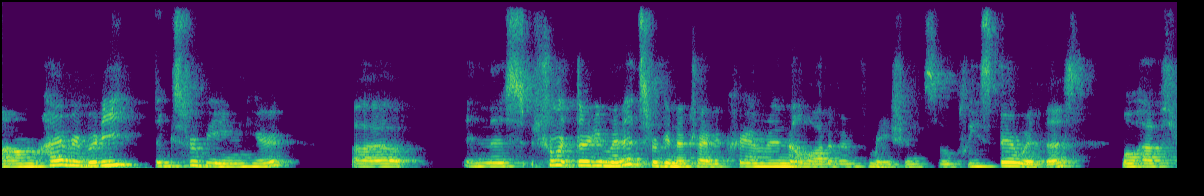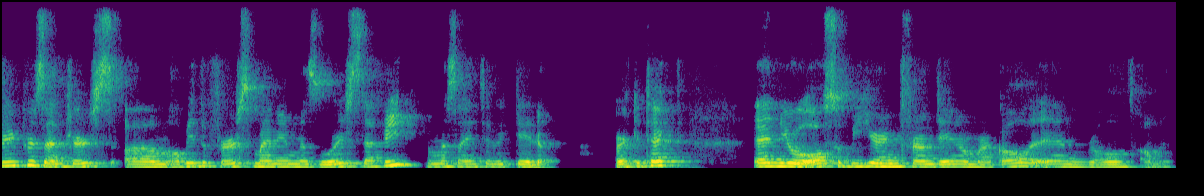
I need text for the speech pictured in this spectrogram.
Um, hi, everybody. Thanks for being here. Uh, in this short 30 minutes, we're going to try to cram in a lot of information, so please bear with us. We'll have three presenters. Um, I'll be the first. My name is Laurie Stephey. I'm a scientific data architect, and you'll also be hearing from Daniel Margala and Rollin Thomas.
